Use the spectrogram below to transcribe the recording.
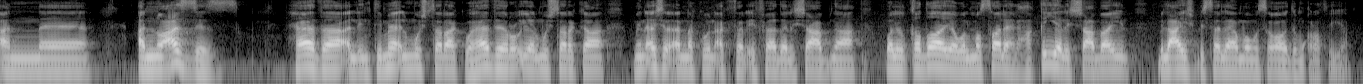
أن آه، أن نعزز هذا الانتماء المشترك وهذه الرؤية المشتركة من أجل أن نكون أكثر إفادة لشعبنا وللقضايا والمصالح الحقيقية للشعبين بالعيش بسلام ومساواة وديمقراطية.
